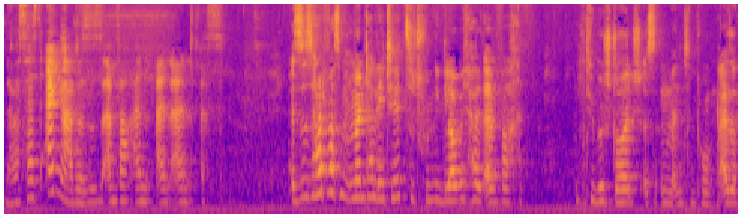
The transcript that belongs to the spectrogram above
Na, was heißt eigenartig? Das ist einfach ein. ein, ein es, also es hat was mit Mentalität zu tun, die, glaube ich, halt einfach typisch deutsch ist in manchen Punkten. Also,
